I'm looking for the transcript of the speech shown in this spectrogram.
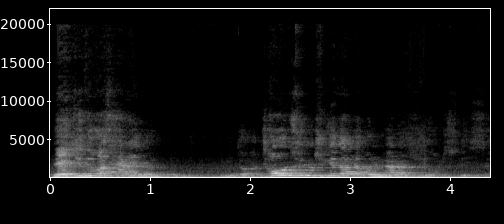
내 기도가 살아있는 동안 저원 죽여달라고 얼마나 기도할 수도 있어요.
